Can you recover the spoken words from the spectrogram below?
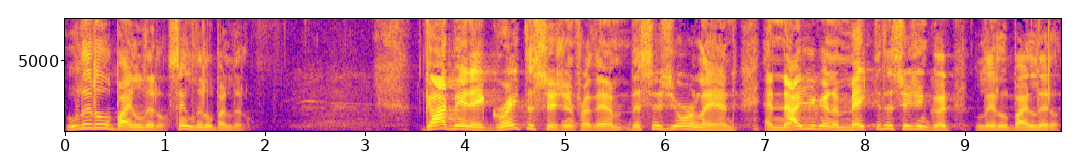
little by little. Say little by little. God made a great decision for them. This is your land, and now you're going to make the decision good little by little.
